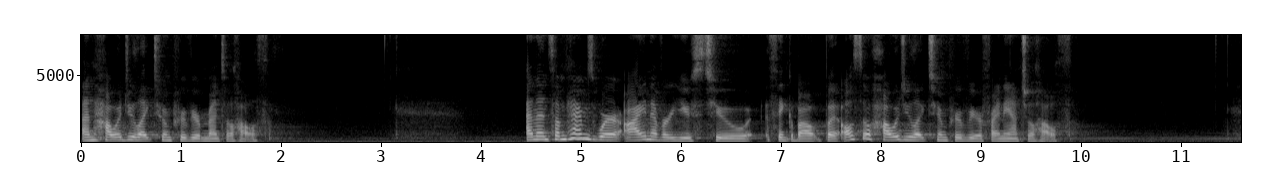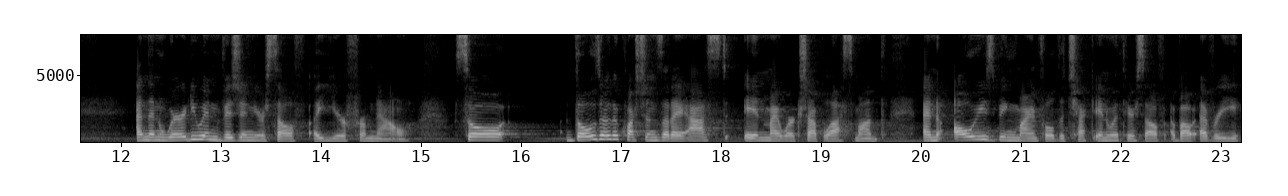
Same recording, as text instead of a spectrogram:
And how would you like to improve your mental health? And then sometimes where I never used to think about, but also how would you like to improve your financial health? And then where do you envision yourself a year from now? So, those are the questions that I asked in my workshop last month, and always being mindful to check in with yourself about every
